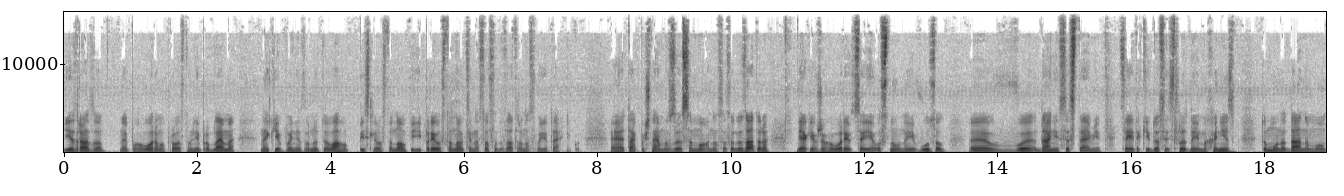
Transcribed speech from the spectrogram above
і зразу е, поговоримо про основні проблеми, на які ви повинні звернути увагу після установки і при установці насоса дозатора на свою техніку. Е, так, почнемо з самого насоса дозатора. Як я вже говорив, це є основний вузол е, в даній системі. Це є такий досить складний механізм, тому на даному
